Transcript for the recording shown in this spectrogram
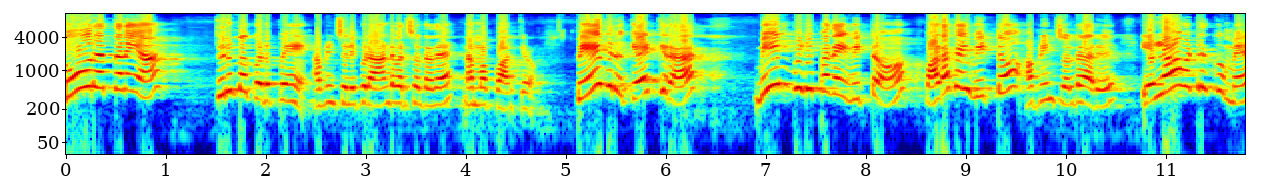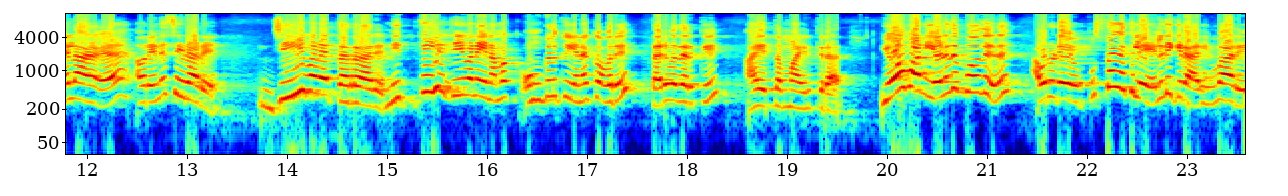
நூறத்தனையா திரும்ப கொடுப்பேன் அப்படின்னு சொல்லி கூட ஆண்டவர் சொல்றத நம்ம பார்க்கிறோம். பேதுரு கேட்கிறார் மீன் பிடிப்பதை விட்டோம் படகை விட்டோம் அப்படின்னு சொல்றாரு. எல்லாவற்றுக்கும் மேலாக அவர் என்ன செய்யறாரு ஜீவனை தர்றாரு. நித்திய ஜீவனை நமக்கு உங்களுக்கு எனக்கு அவரு தருவதற்கு ஆயத்தமா இருக்கிறார். யோவான் எழுதும்போது அவருடைய புஸ்தகத்தில் எழுதுகிறார் இவ்வாறு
